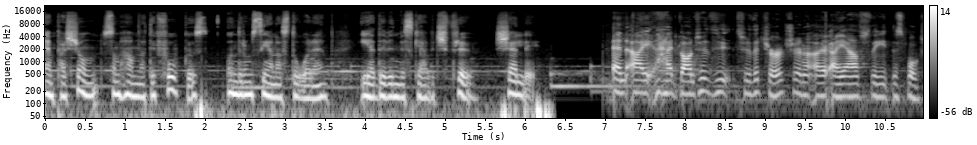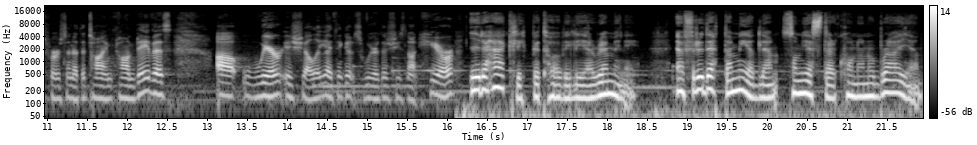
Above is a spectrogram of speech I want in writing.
En person som hamnat i fokus under de senaste åren är David Miscaviges fru, Shelley. And I had gone to the, to the church and I, I asked the, the spokesperson at the time, Tom Davis, Uh, where is Shelley? I think it's weird that she's not here. I det här klippet hör vi Lea Remini, en före detta medlem som gästar Conan O'Brien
